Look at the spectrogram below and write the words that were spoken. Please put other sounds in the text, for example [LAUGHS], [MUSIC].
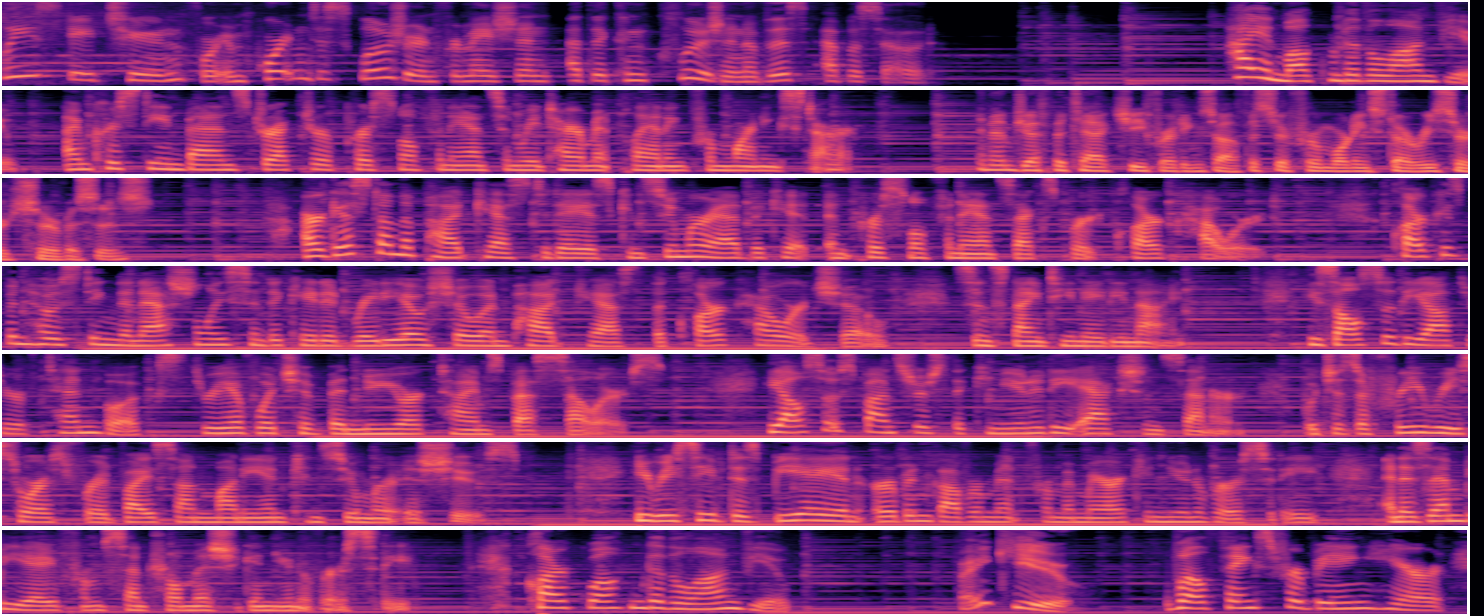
Please stay tuned for important disclosure information at the conclusion of this episode. Hi, and welcome to The Long View. I'm Christine Benz, Director of Personal Finance and Retirement Planning for Morningstar. And I'm Jeff Ptak, Chief Ratings Officer for Morningstar Research Services. Our guest on the podcast today is consumer advocate and personal finance expert Clark Howard. Clark has been hosting the nationally syndicated radio show and podcast, The Clark Howard Show, since 1989. He's also the author of 10 books, three of which have been New York Times bestsellers. He also sponsors the Consumer Action Center, which is a free resource for advice on money and consumer issues. He received his BA in Urban Government from American University and his MBA from Central Michigan University. Clark, welcome to the Long View. Thank you. Well, thanks for being here.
